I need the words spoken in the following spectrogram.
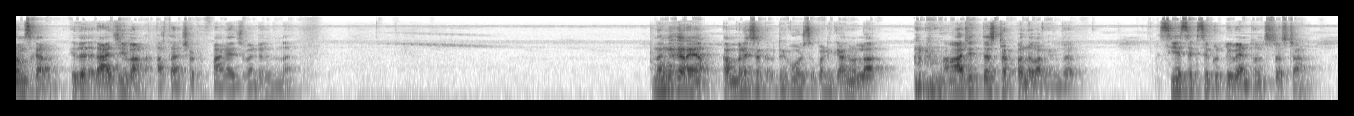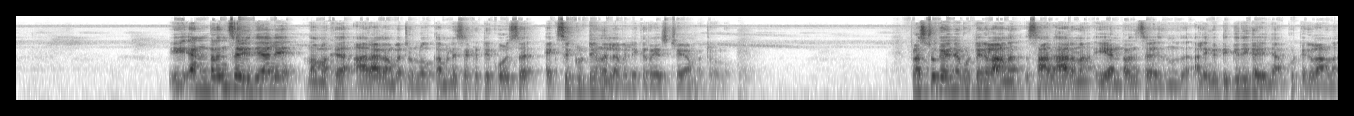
നമസ്കാരം. ഇത് രാജീവാണ് അർത്താൻഷോട്ട് മാനേജ്മെന്റിൽ നിന്ന്. നിങ്ങൾക്കറിയാം കമ്പനി സെക്രട്ടറി കോഴ്സ് പഠിക്കാനുള്ള ആദ്യത്തെ സ്റ്റെപ്പ് എന്ന് പറയുന്നത് C S executive entrance test ആണ്. ഈ എൻട്രൻസ് എഴുതിയാലേ നമുക്ക് ആരാകാൻ പറ്റുള്ളൂ കമ്പനി സെക്രട്ടറി കോഴ്സ് എക്സിക്യൂട്ടീവ് എന്ന ലെവലിലേക്ക് രജിസ്റ്റർ ചെയ്യാൻ പറ്റുള്ളൂ. പ്ലസ് ടു കഴിഞ്ഞ കുട്ടികളാണ് സാധാരണ ഈ എൻട്രൻസ് എഴുതുന്നത് അല്ലെങ്കിൽ ഡിഗ്രി കഴിഞ്ഞ കുട്ടികളാണ്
